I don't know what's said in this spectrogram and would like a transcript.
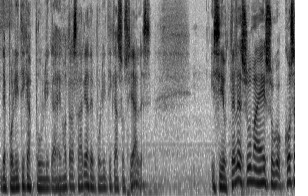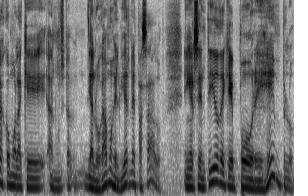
de políticas públicas, en otras áreas de políticas sociales. Y si usted le suma eso cosas como la que dialogamos el viernes pasado, en el sentido de que, por ejemplo,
